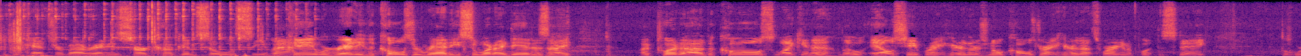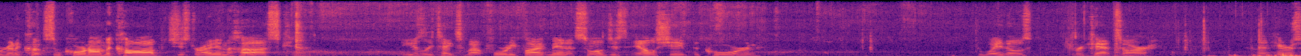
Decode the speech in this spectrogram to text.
The briquettes are about ready to start cooking, so we'll see back. Okay, we're ready. The coals are ready. So what I did is I I put uh, the coals like in a little L shape right here. There's no coals right here. That's where I'm going to put the steak. But we're going to cook some corn on the cob, just right in the husk. It usually takes about 45 minutes, so I'll just L-shape the corn the way those briquettes are. And then here's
